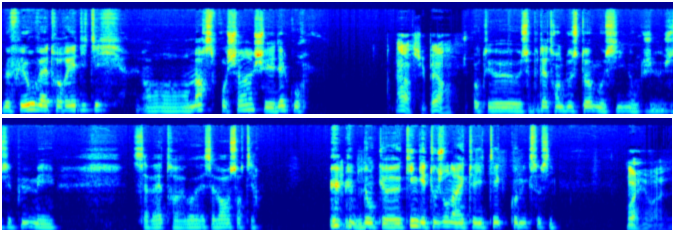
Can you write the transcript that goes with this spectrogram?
le Fléau va être réédité en mars prochain chez Delcourt. Ah, super. Je crois que c'est peut-être en 12 tomes aussi, donc je ne sais plus, mais ça va être, ouais, ça va ressortir. donc euh, King est toujours dans l'actualité comics aussi. Ouais, ouais.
